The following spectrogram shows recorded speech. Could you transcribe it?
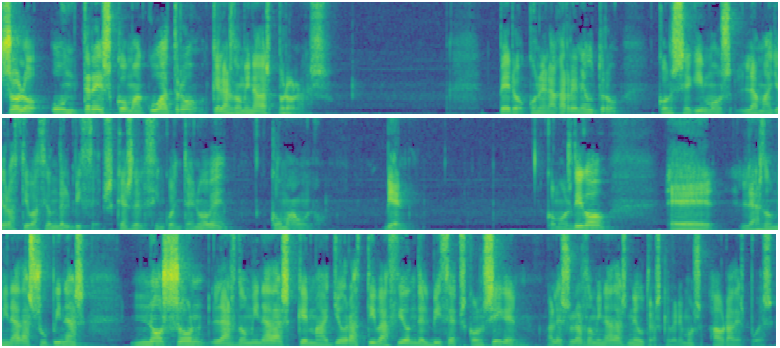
Solo un 3,4 que las dominadas pronas. Pero con el agarre neutro conseguimos la mayor activación del bíceps, que es del 59,1. Bien, Como os digo, eh, las dominadas supinas no son las dominadas que mayor activación del bíceps consiguen, ¿vale? Son las dominadas neutras que veremos ahora después.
